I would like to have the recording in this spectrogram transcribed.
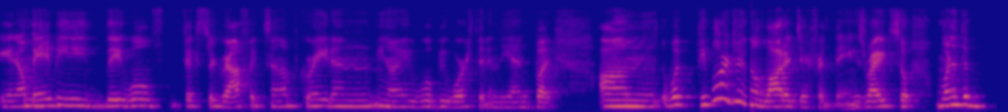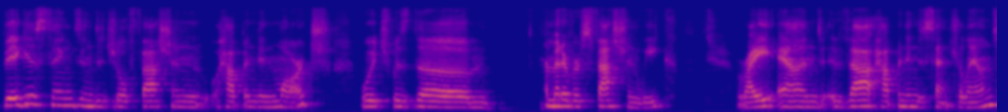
you know, maybe they will fix their graphics and upgrade and you know, it will be worth it in the end. But um what people are doing a lot of different things right so one of the biggest things in digital fashion happened in march which was the um, metaverse fashion week right? And that happened in Decentraland.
